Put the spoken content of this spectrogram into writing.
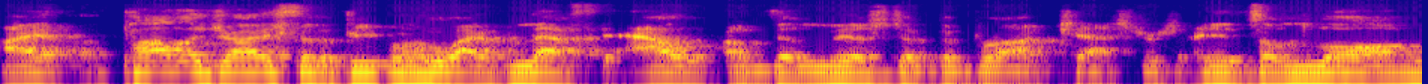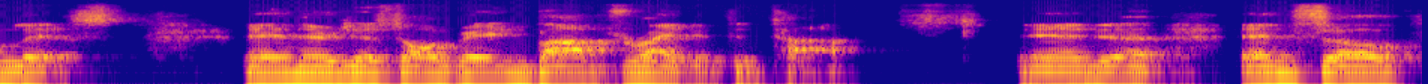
I apologize for the people who I've left out of the list of the broadcasters. It's a long list, and they're just all great. And Bob's right at the top. And uh, and so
